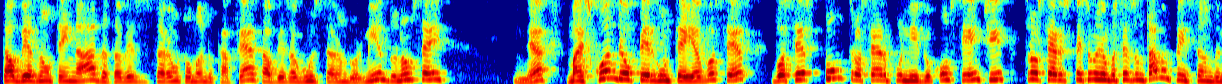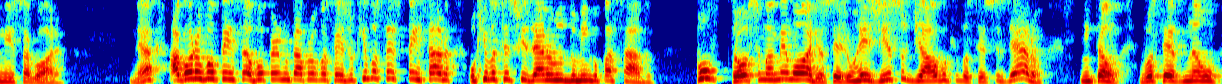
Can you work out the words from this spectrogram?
talvez não tem nada, talvez estarão tomando café, talvez alguns estarão dormindo, não sei. Né? Mas quando eu perguntei a vocês, vocês, pum, trouxeram para o nível consciente e trouxeram esse pensamento. Vocês não estavam pensando nisso agora. Né? Agora eu vou pensar, eu vou perguntar para vocês o que vocês pensaram, o que vocês fizeram no domingo passado. Pum, trouxe uma memória, ou seja, um registro de algo que vocês fizeram. Então, vocês não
